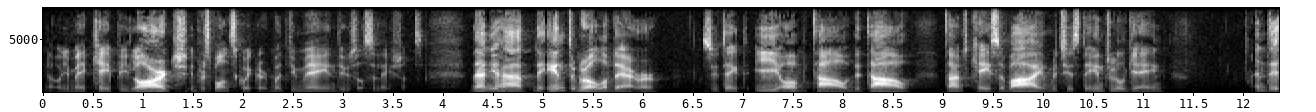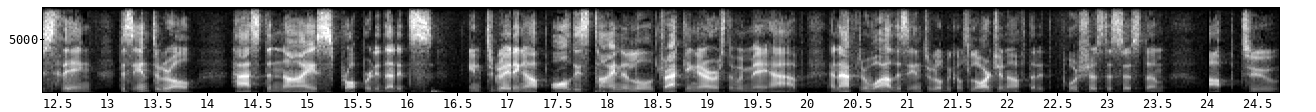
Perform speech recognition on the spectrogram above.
You know, you make Kp large, it responds quicker, but you may induce oscillations. Then you have the integral of the error. So you take E of tau, the tau, times k sub i, which is the integral gain. And this thing, this integral, has the nice property that it's integrating up all these tiny little tracking errors that we may have. And after a while, this integral becomes large enough that it pushes the system up to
